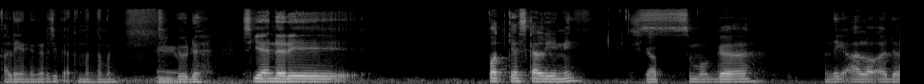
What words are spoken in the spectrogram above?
Paling yang denger juga teman-teman. Iya. Yaudah, sekian dari podcast kali ini. Siap. Semoga nanti kalau ada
